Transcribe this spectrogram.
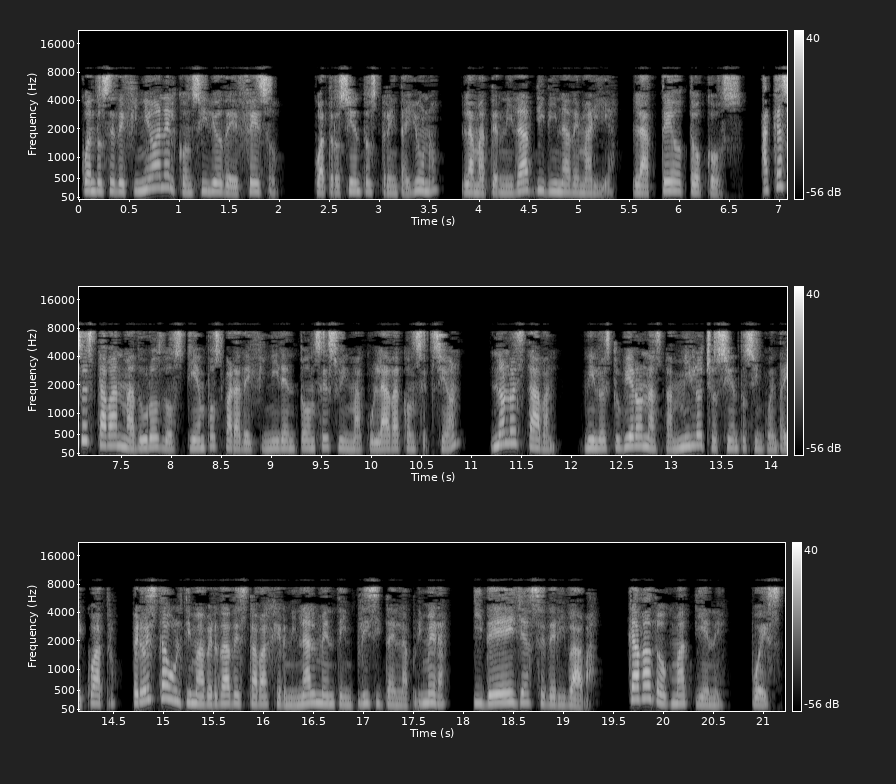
Cuando se definió en el concilio de Efeso, 431, la maternidad divina de María, la Teotocos. ¿Acaso estaban maduros los tiempos para definir entonces su inmaculada concepción? No lo estaban, ni lo estuvieron hasta 1854, pero esta última verdad estaba germinalmente implícita en la primera, y de ella se derivaba. Cada dogma tiene, pues,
